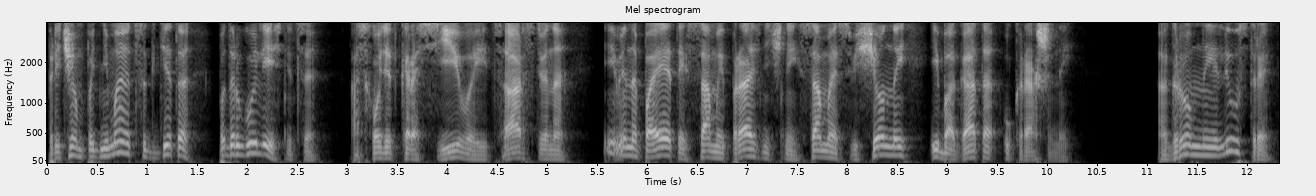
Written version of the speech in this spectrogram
Причем поднимаются где-то по другой лестнице, а сходят красиво и царственно, именно по этой самой праздничной, самой освещенной и богато украшенной. Огромные люстры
